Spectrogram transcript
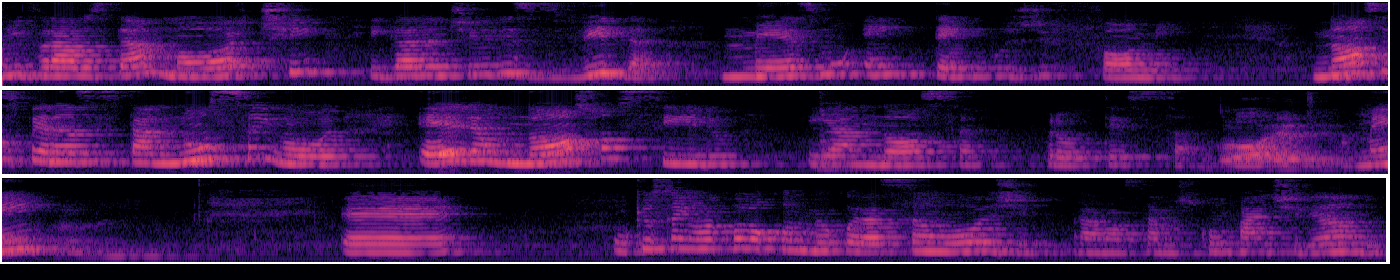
livrá-los da morte e garantir-lhes vida, mesmo em tempos de fome. Nossa esperança está no Senhor, Ele é o nosso auxílio e a nossa proteção. Glória a Deus. Amém? É, o que o Senhor colocou no meu coração hoje, para nós estarmos compartilhando,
